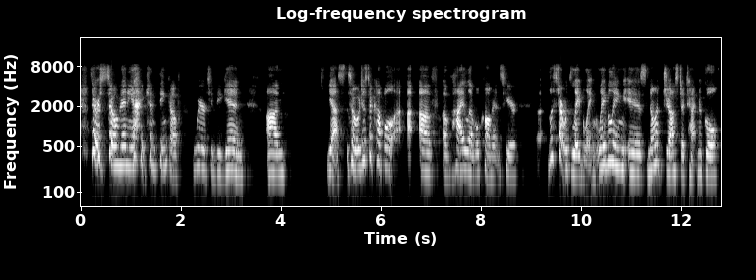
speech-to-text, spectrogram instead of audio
there are so many I can think of where to begin. Um, Yes. So just a couple uh, of, of high level comments here. Let's start with labeling. Labeling is not just a technical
